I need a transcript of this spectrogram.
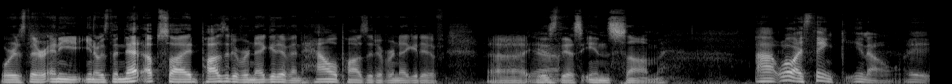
or is there any, you know, is the net upside positive or negative, and how positive or negative uh, yeah. is this in sum? Uh, well, I think you know eh,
